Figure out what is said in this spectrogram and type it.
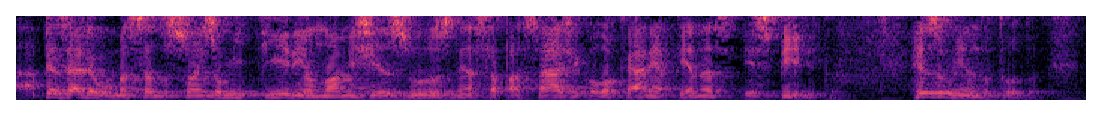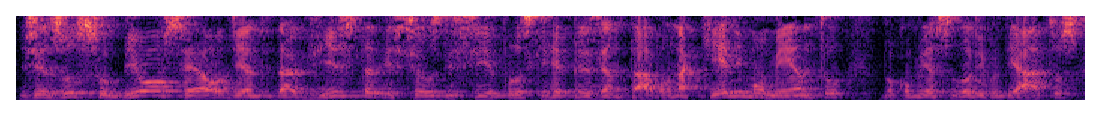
Apesar de algumas traduções omitirem o nome Jesus nessa passagem e colocarem apenas Espírito. Resumindo tudo, Jesus subiu ao céu diante da vista de seus discípulos, que representavam naquele momento, no começo do livro de Atos,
